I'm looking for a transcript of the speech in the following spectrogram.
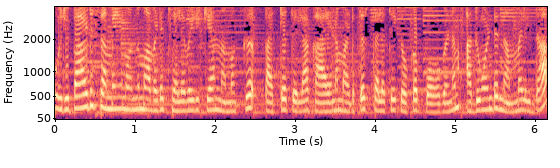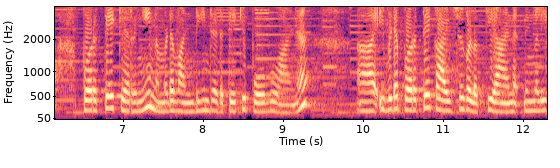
ഒരുപാട് സമയമൊന്നും അവിടെ ചെലവഴിക്കാൻ നമുക്ക് പറ്റത്തില്ല. കാരണം അടുത്ത സ്ഥലത്തേക്കൊക്കെ പോകണം. അതുകൊണ്ട് നമ്മൾ ഇതാ പുറത്തേക്ക് ഇറങ്ങി നമ്മുടെ വണ്ടീന്റെ അടുത്തേക്ക് പോകുവാണ് ഇവിടെ പുറത്തെ കാഴ്ചകളൊക്കെയാണ് നിങ്ങൾ ഈ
